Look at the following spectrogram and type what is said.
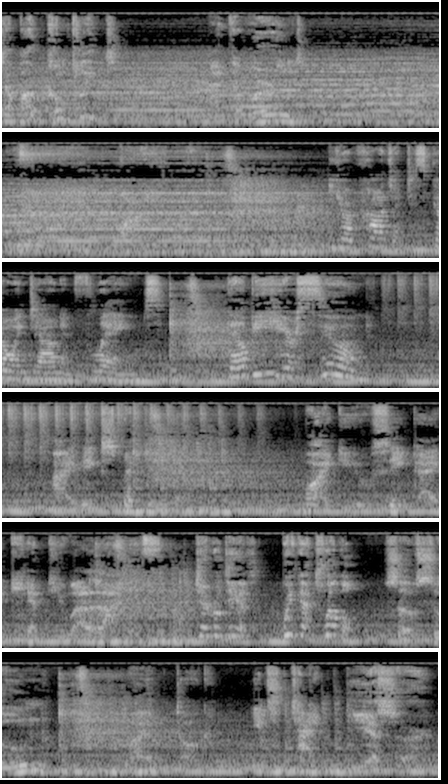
Just about complete. And the world will be mine. Your project is going down in flames. They'll be here soon. I'm expecting them. Why do you think I kept you alive? General Diaz, we've got trouble. So soon? Wild dog, it's time. Yes, sir.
